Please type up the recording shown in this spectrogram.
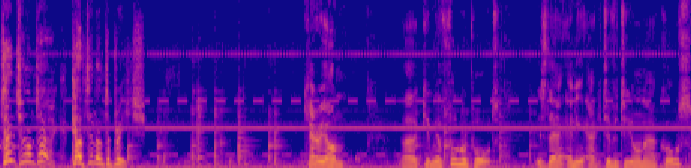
Attention on deck! Captain on the breach! Carry on. Uh, give me a full report. Is there any activity on our course?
